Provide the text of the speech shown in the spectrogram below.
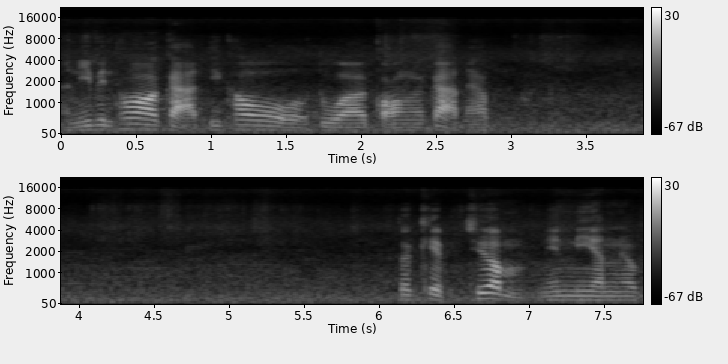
อันนี้เป็นท่ออากาศที่เข้าตัวกรองอากาศนะครับตะเข็บเชื่อมเนียนๆครับ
